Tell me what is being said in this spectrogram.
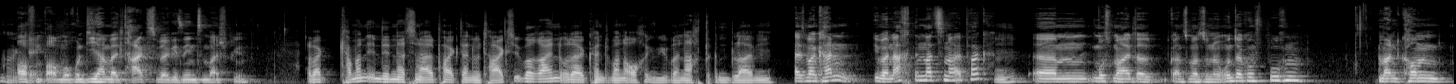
okay. auf den Baum hoch. Und die haben wir halt tagsüber gesehen zum Beispiel. Aber kann man in den Nationalpark dann nur tagsüber rein oder könnte man auch irgendwie über Nacht drin bleiben? Also man kann übernachten im Nationalpark, mhm. ähm, muss man halt ganz mal so eine Unterkunft buchen. Man kommt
